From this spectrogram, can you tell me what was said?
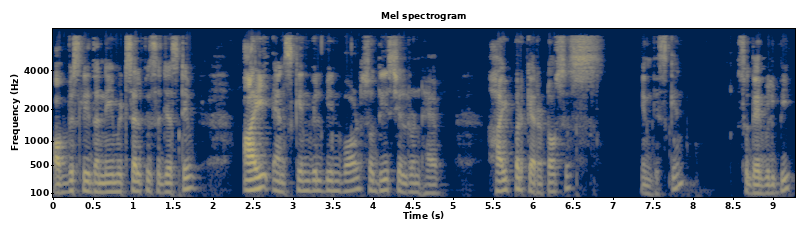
Obviously, the name itself is suggestive. Eye and skin will be involved. So these children have hyperkeratosis in the skin. So there will be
